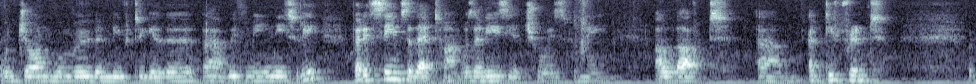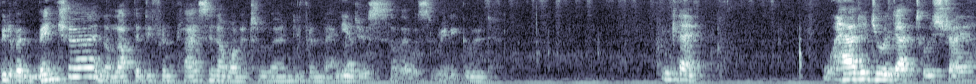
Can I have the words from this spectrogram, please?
or John will move and live together uh, with me in Italy. But it seems at that time was an easier choice for me. I loved um, a different, a bit of adventure, and I loved a different place, and I wanted to learn different languages. So that was really good. Okay. How did you adapt to Australia?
